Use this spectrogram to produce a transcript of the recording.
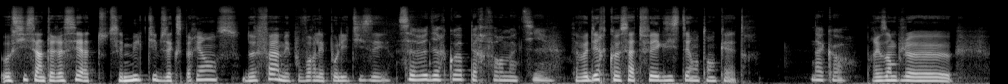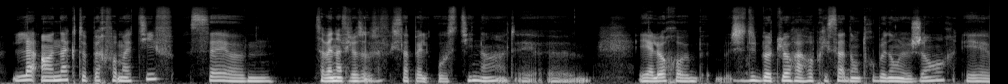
aussi s'intéresser à toutes ces multiples expériences de femmes et pouvoir les politiser. Ça veut dire quoi performative? Ça veut dire que ça te fait exister en tant qu'être. D'accord. Par exemple, euh, là, un acte performatif, c'est... Euh, ça vient d'un philosophe qui s'appelle Austin. Hein, euh, et, alors, Judith Butler a repris ça dans Trouble dans le genre. Et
